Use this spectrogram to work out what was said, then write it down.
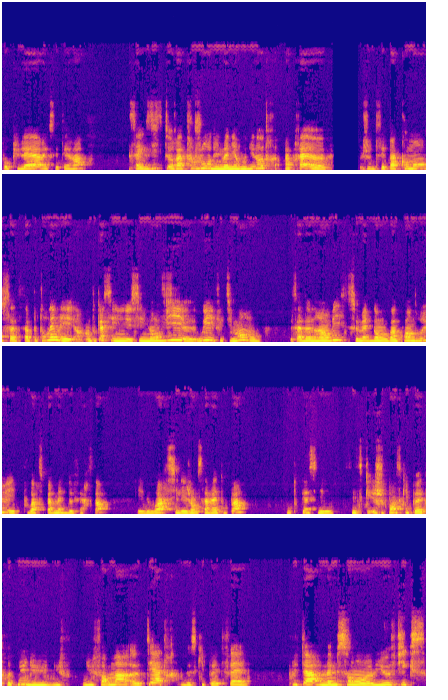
populaire, etc. Ça existera toujours d'une manière ou d'une autre. Après, je ne sais pas comment ça, peut tourner, mais en tout cas, c'est une, envie. oui, effectivement, ça donnerait envie de se mettre dans un coin de rue et de pouvoir se permettre de faire ça et de voir si les gens s'arrêtent ou pas. En tout cas, c'est ce que je pense qu'il peut être retenu du, format euh, théâtre, de ce qui peut être fait plus tard, même sans lieu fixe,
